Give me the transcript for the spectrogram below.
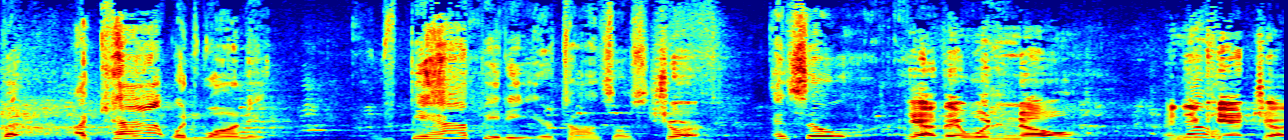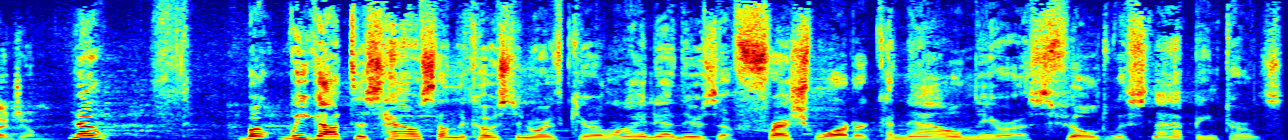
But a cat would want to be happy to eat your tonsils. Sure. And so Yeah, they wouldn't know, and you can't judge them. no. But we got this house on the coast of North Carolina, and there's a freshwater canal near us filled with snapping turtles.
